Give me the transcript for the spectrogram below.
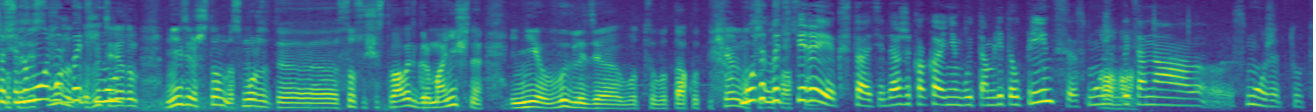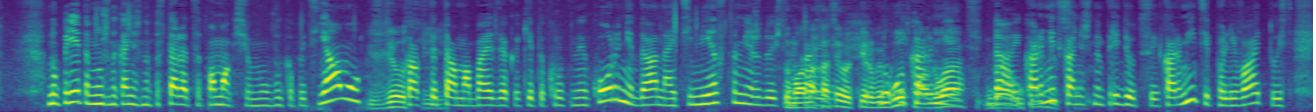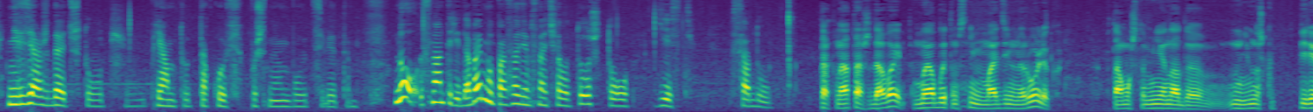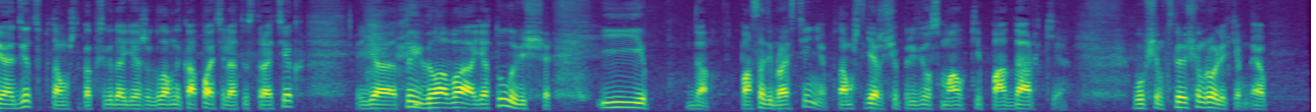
Слушай, ну, может сможет быть, жить мо- рядом. Мне интересно, что сможет э, сосуществовать гармонично не выглядя вот, вот так вот печально. Может быть, спирея, кстати, даже какая-нибудь там Little Princess, может Ага. быть, она э, сможет тут. Но при этом нужно, конечно, постараться по максимуму выкопать яму, как-то там, обойдя какие-то крупные корни, да, найти место между этими Чтобы она коренями. хотя бы первый Ну, год и кормить, могла, Да, да, и кормить, конечно, придется и кормить, и поливать. То есть нельзя ждать, что вот прям тут такое все пышное будет цветом. Ну, смотри, давай мы посадим сначала то, что есть в саду. Так, Наташа, давай мы об этом снимем отдельный ролик, потому что мне надо ну, немножко переодеться, потому что, как всегда, я же главный копатель, а ты стратег. Я, ты голова, а я туловище. И да, посадим растения, потому что я же еще привез Малке подарки. В общем, в следующем ролике э,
